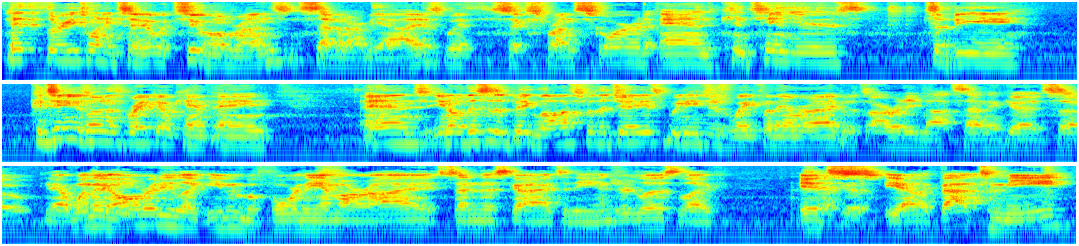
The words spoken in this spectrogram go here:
hit 322 with two home runs and seven RBIs with six runs scored, and continues to be continues on his breakout campaign. And you know this is a big loss for the Jays. We need to just wait for the MRI, but it's already not sounding good. So Yeah, when they already like even before the MRI send this guy to the injured list, like it's yeah, like that to me,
